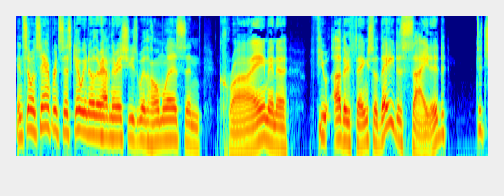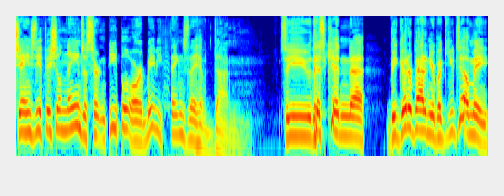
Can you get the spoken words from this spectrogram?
And so in San Francisco, we know they're having their issues with homeless and crime and a few other things. So they decided to change the official names of certain people or maybe things they have done. So you, this can uh, be good or bad in your book. You tell me.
